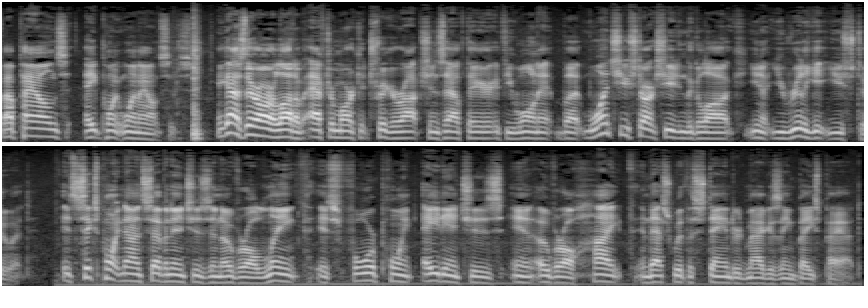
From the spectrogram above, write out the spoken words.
5 pounds, 8.1 ounces. And guys, there are a lot of aftermarket trigger options out there if you want it, but once you start shooting the Glock, you know, you really get used to it. It's 6.97 inches in overall length. It's 4.8 inches in overall height, and that's with a standard magazine base pad.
